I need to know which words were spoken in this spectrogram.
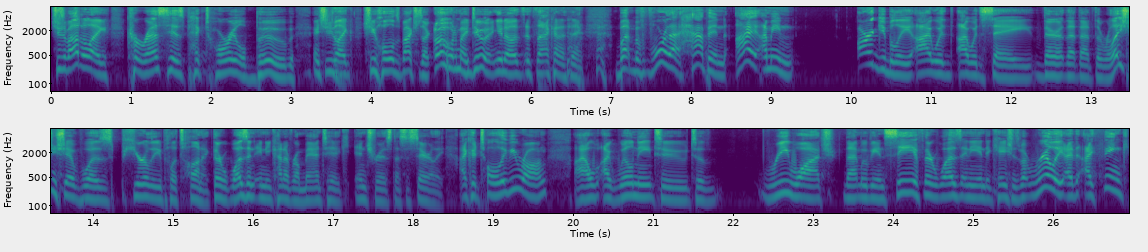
she's about to like caress his pectoral boob, and she like she holds back. She's like, "Oh, what am I doing?" You know, it's, it's that kind of thing. but before that happened, I I mean arguably I would I would say there that that the relationship was purely platonic. There wasn't any kind of romantic interest necessarily. I could totally be wrong. I I will need to to rewatch that movie and see if there was any indications. But really, I I think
